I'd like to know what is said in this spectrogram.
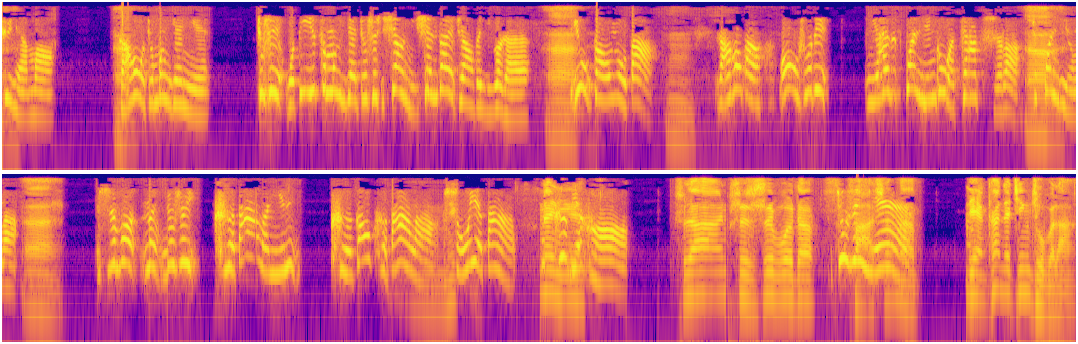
去年嘛，哎然后我就梦见你，就是我第一次梦见，就是像你现在这样的一个人，啊，又高又大，嗯，然后吧，完我说的，你还是冠军给我加持了，就冠军了。哎，师傅，那就是可大了，您可高可大了嗯，手也大，特别好。是啊，是师傅的就是法您身啊，脸看得清楚不啦？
